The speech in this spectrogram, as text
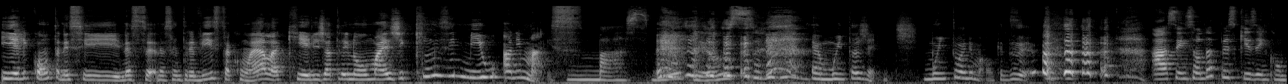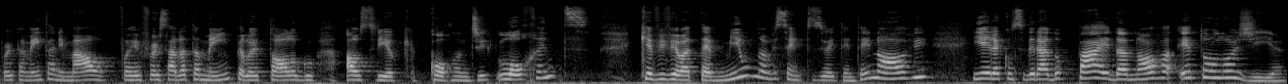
E ele conta nesse, nessa, nessa entrevista com ela que ele já treinou mais de 15 mil animais. Mas, meu Deus. é muita gente. Muito animal, quer dizer. A ascensão da pesquisa em comportamento animal foi reforçada também pelo etólogo austríaco Konrad Lorenz, que viveu até 1989 e ele é considerado o pai da nova etologia.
